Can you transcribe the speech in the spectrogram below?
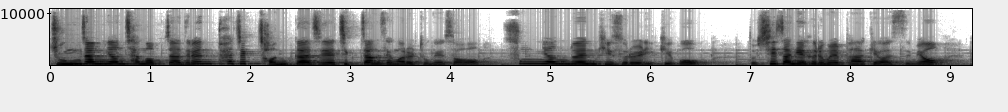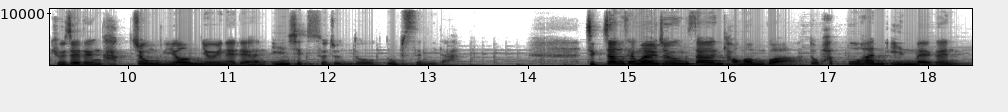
중장년 창업자들은 퇴직 전까지의 직장 생활을 통해서 숙련된 기술을 익히고 또 시장의 흐름을 파악해 왔으며 규제 등 각종 위험 요인에 대한 인식 수준도 높습니다. 직장 생활 중 쌓은 경험과 또 확보한 인맥은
